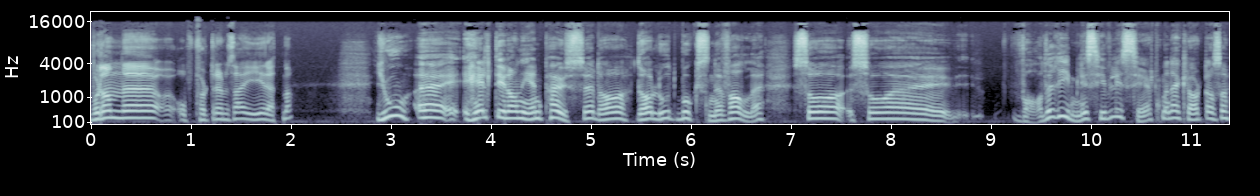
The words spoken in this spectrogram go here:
Hvordan uh, oppførte de seg i retten, da? Jo, eh, helt til han i en pause da, da lot buksene falle, så, så eh, var det rimelig sivilisert. Men det er klart, altså,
